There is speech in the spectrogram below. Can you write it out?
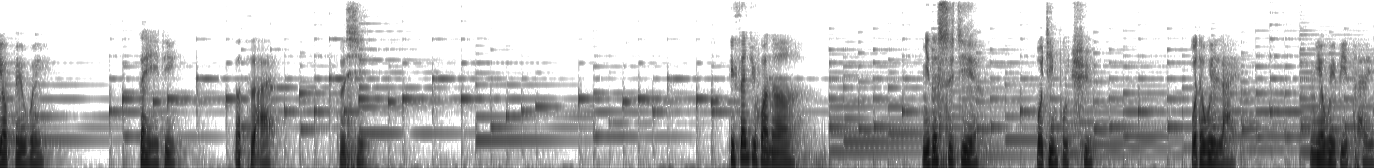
要卑微，但一定要自爱、自信。第三句话呢？你的世界我进不去，我的未来你也未必参与。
